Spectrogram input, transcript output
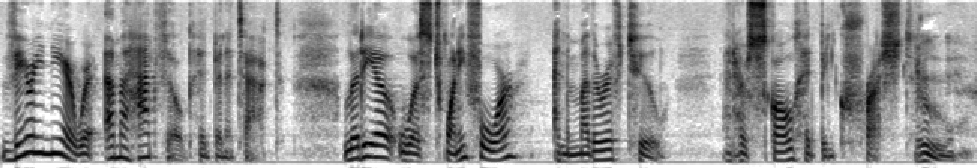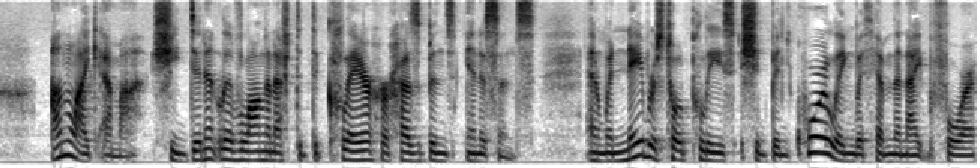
Very near where Emma Hatfield had been attacked. Lydia was 24 and the mother of two, and her skull had been crushed. Ooh. Unlike Emma, she didn't live long enough to declare her husband's innocence. And when neighbors told police she'd been quarreling with him the night before,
